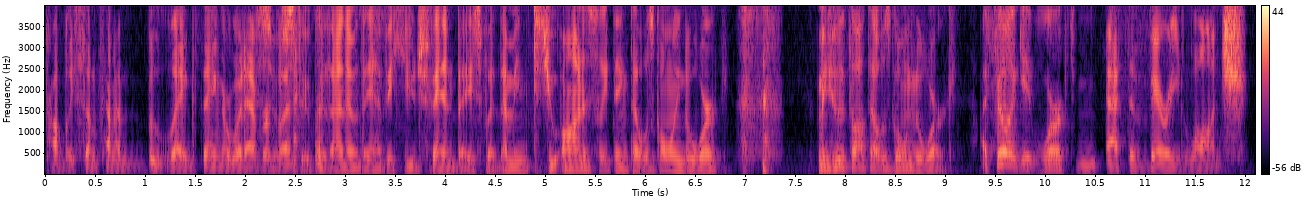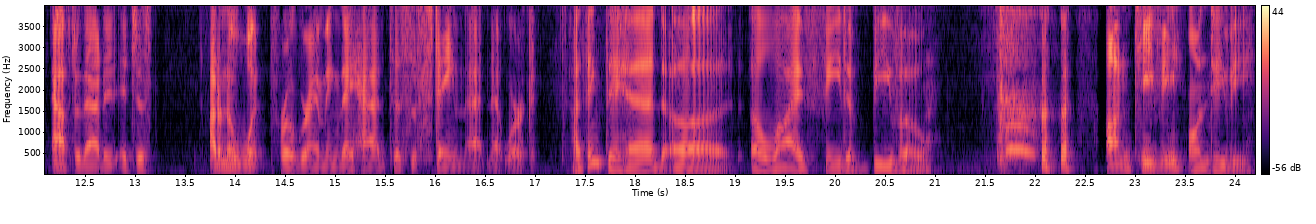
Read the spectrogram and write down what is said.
probably some kind of bootleg thing or whatever. So but stupid. I know they have a huge fan base, but I mean, did you honestly think that was going to work? I mean, who thought that was going to work? I feel like it worked at the very launch. After that, it, it just I don't know what programming they had to sustain that network. I think they had uh, a live feed of Bevo On TV, on TV,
